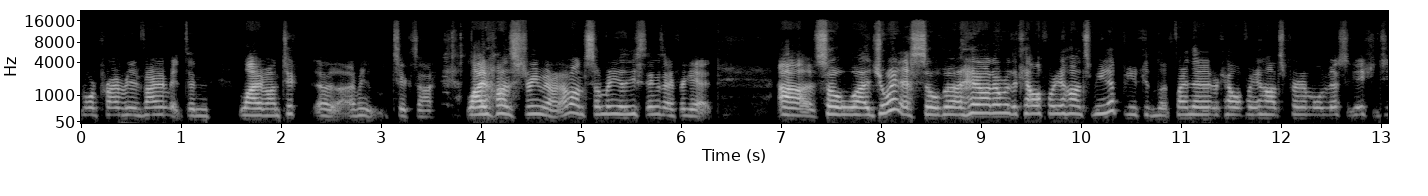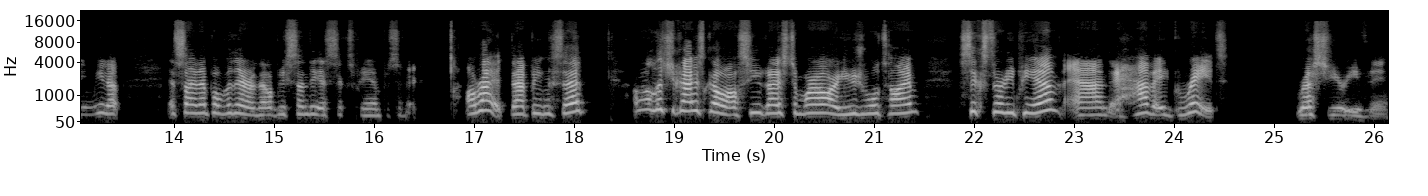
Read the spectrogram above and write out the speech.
more private environment than live on Tik. Uh, I mean TikTok, live on Streamyard. I'm on so many of these things I forget. Uh, so uh, join us. So uh, head on over to the California Haunts Meetup. You can find that at our California Haunts Paranormal Investigation Team Meetup and sign up over there. And that'll be Sunday at 6 p.m. Pacific. All right. That being said, I'm gonna let you guys go. I'll see you guys tomorrow, our usual time, 6:30 p.m. And have a great rest of your evening.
